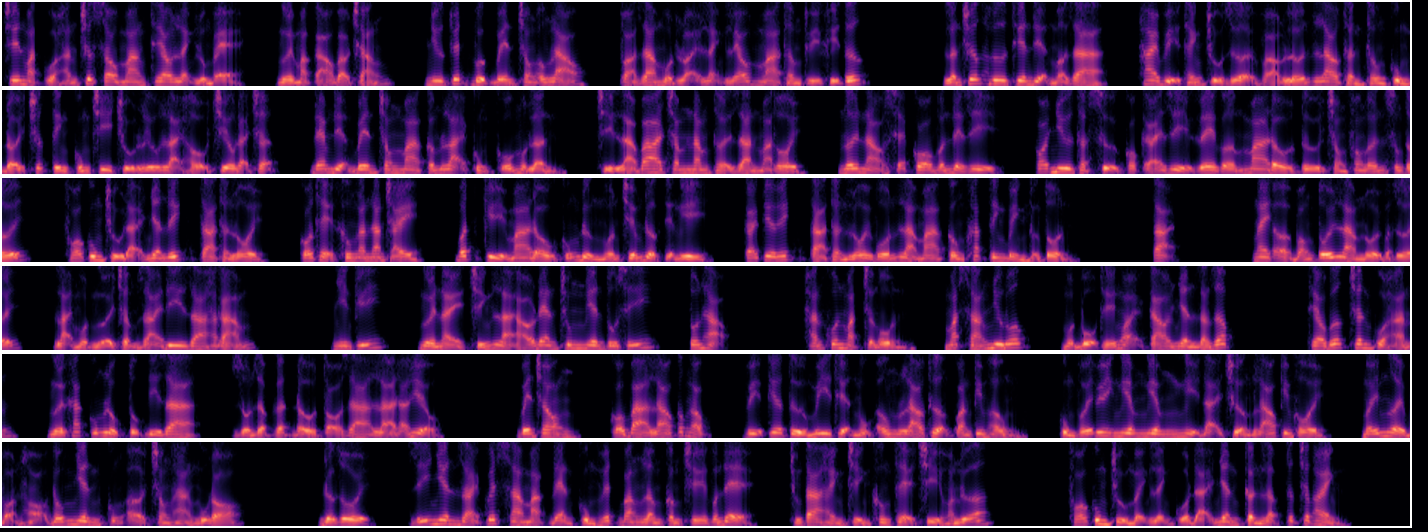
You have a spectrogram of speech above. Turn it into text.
trên mặt của hắn trước sau mang theo lạnh lùng vẻ, người mặc áo bào trắng, như tuyết vượt bên trong ống lão, tỏa ra một loại lạnh lẽo mà thâm thúy khí tức. Lần trước hư thiên điện mở ra, hai vị thánh chủ dựa vào lớn lao thần thông cùng đời trước tinh cung chi chủ lưu lại hậu chiêu đại trận, đem điện bên trong ma cấm lại củng cố một lần, chỉ là ba trăm năm thời gian mà thôi, nơi nào sẽ có vấn đề gì, coi như thật sự có cái gì ghê gớm ma đầu từ trong phong ấn xông tới, phó cung chủ đại nhân ích tà thần lôi, có thể không ăn ăn chay, bất kỳ ma đầu cũng đừng muốn chiếm được tiện nghi, cái kia ích tà thần lôi vốn là ma công khắc tinh bình thường tồn ngay ở bóng tối làm nổi bật dưới, lại một người chậm rãi đi ra hát cám. Nhìn kỹ, người này chính là áo đen trung niên tu sĩ, tôn hạo. Hắn khuôn mặt trầm ổn, mắt sáng như đuốc, một bộ thế ngoại cao nhân dáng dấp. Theo bước chân của hắn, người khác cũng lục tục đi ra, dồn dập gật đầu tỏ ra là đã hiểu. Bên trong, có bà lao cốc ngọc, vị kia từ mi thiện mục ông lão thượng quan kim hồng, cùng với uy nghiêm nghiêm nghị đại trưởng lão kim khôi, mấy người bọn họ đông nhiên cũng ở trong hàng ngũ đó. Được rồi, dĩ nhiên giải quyết sa mạc đen cùng huyết băng lâm cấm chế vấn đề, chúng ta hành trình không thể trì hoãn nữa. Phó cung chủ mệnh lệnh của đại nhân cần lập tức chấp hành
